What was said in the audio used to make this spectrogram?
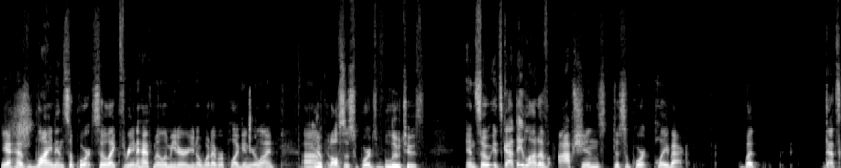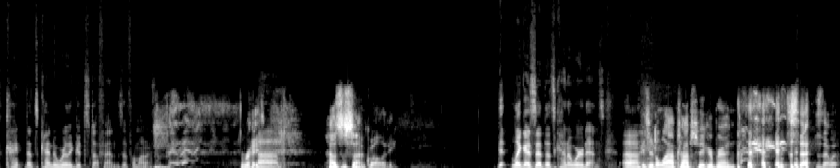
Yeah, it has line in support, so like three and a half millimeter, you know, whatever, plug in your line. Um, yep. It also supports Bluetooth, and so it's got a lot of options to support playback. But that's kind that's kind of where the good stuff ends, if I'm honest. right. Um, How's the sound quality? Like I said, that's kind of where it ends. Uh, is it a laptop speaker, Brad? is, that, is that what?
